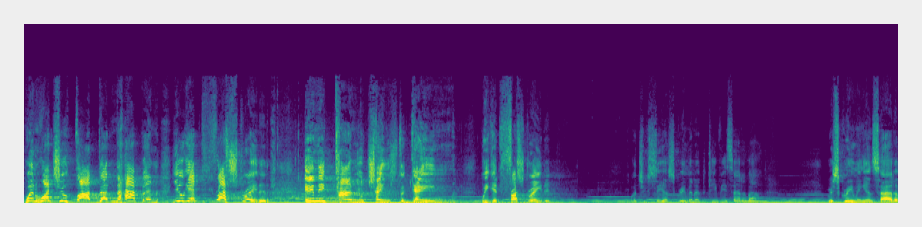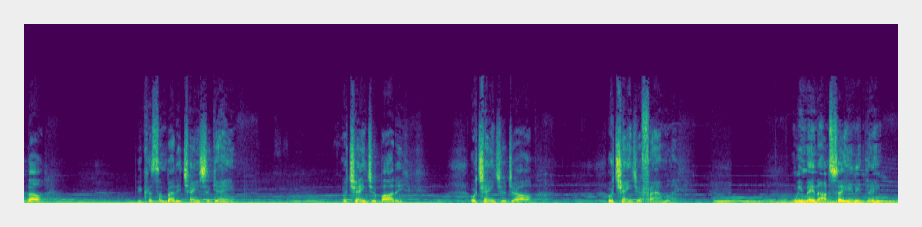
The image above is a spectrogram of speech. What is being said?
When what you thought doesn't happen, you get frustrated. Anytime you change the game, we get frustrated. What you see us screaming at the TV set about, we're screaming inside about because somebody changed the game, or changed your body, or changed your job, or changed your family. We may not say anything.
